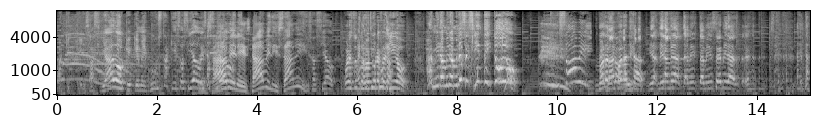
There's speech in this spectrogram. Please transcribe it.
Ah, que, que es saciado, que, que me gusta, que es saciado, Le es saciado. sabe, le sabe, le sabe. Es saciado. ¿Cuál es tu Ay, color preferido? ¡Ah, mira, mira, mira! ¡Se siente y todo! ¿Qué sabe? Párate, párate. Mira, mira, mira, también, también sé, mira. Ahí está.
